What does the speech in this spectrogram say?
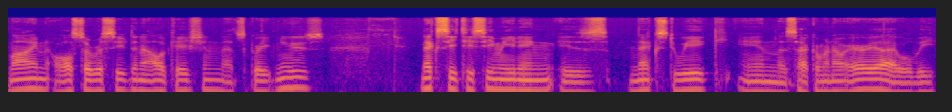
line, also received an allocation. That's great news. Next CTC meeting is next week in the Sacramento area. I will be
